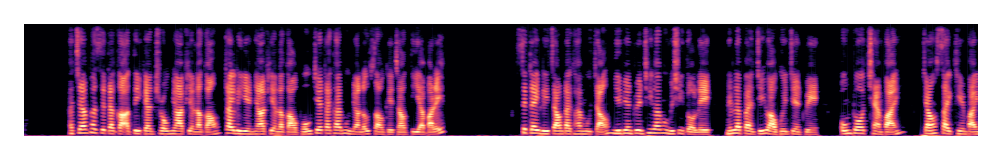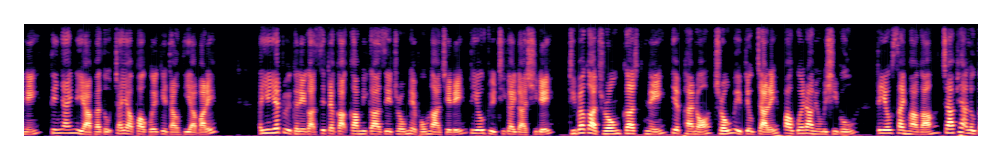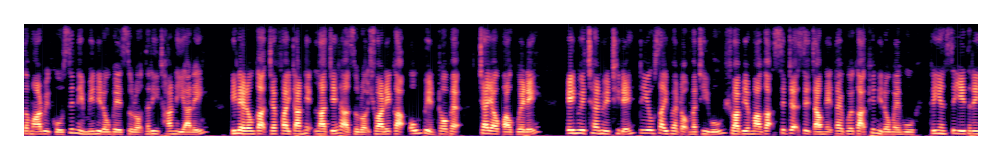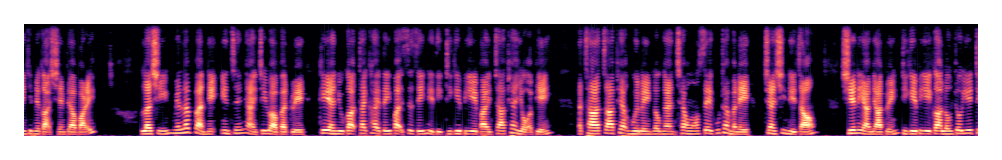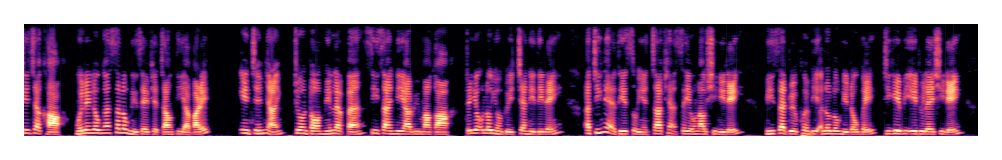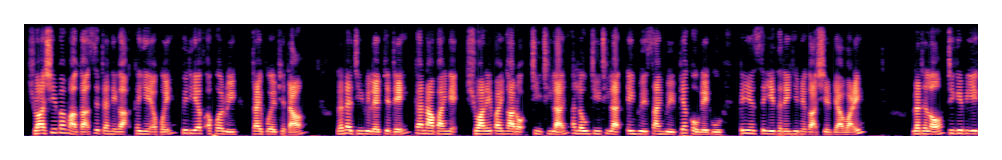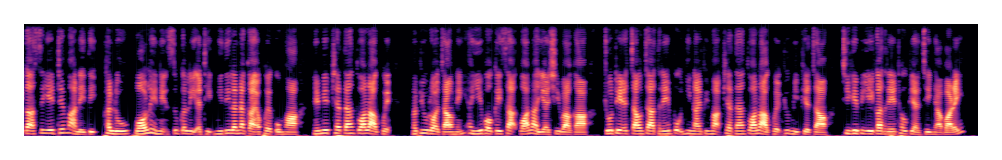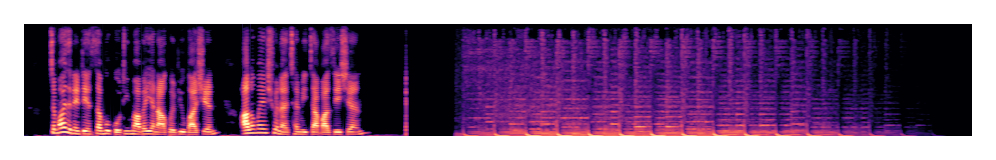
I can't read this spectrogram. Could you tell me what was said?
အကြမ်းဖက်စစ်တပ်ကအသေးကန်ဒရုန်းများဖြင့်၎င်းတိုက်လျင်များဖြင့်၎င်းဘုံကျဲတိုက်ခိုက်မှုများလှုပ်ဆောင်ခဲ့ကြောင်းသိရပါတယ်။စစ်တပ်လေကြောင်းတိုက်ခိုက်မှုကြောင့်မြေပြင်တွင်ထိခိုက်မှုမရှိတော့လဲမြလက်ပတ်ကျေးရွာဝင်းကျင်တွင်အုံတော်ချံပိုင် ကျောင်းဆိုင်ခင်းပိုင်းနဲ့တင်းញိုင်းနေရာဘက်သို့ကြားရောက်ပောက်ကွဲခဲ့ကြောင်းသိရပါတယ်။အရင်ရက်တွေကလေးကစစ်တပ်ကကာမီကာဇေဒရုန်းနဲ့ဖုံးလာချေတဲ့တရုတ်တွေထိခိုက်တာရှိတယ်။ဒီဘက်က drone gas နဲ့ပြစ်ဖမ်းတော့ drone တွေပြုတ်ကြတယ်ပောက်ကွဲတာမျိုးမရှိဘူး။တရုတ်ဆိုင်မှာကကြားဖြတ်အလုပ်သမားတွေကိုစစ်နေမင်းနေတုံးပဲဆိုတော့သတိထားနေရတယ်။ဒီလေတုံးက jet fighter နဲ့လာကျဲတာဆိုတော့ရွာတွေက အုံးပင်တော့ဘက်ကြားရောက်ပောက်ကွဲတယ် အိမ်တွေချမ်းတွေထိတယ်တရုတ်ဆိုင်ဘက်တော့မထိဘူးရွာပြမှာကစစ်တပ်စစ်ကြောင်းနဲ့တိုက်ပွဲကဖြစ်နေတော့မယ်ဟုကရင်စည်ရေးသတင်းချင်းမြစ်ကရှင်းပြပါတယ်လက်ရှိမင်းလက်ပတ်နှင့်အင်ဂျင်မြိုင်ကျေးရွာဘက်တွင် KNU ကတိုက်ခိုက်သိမ်းပိုက်စစ်ဆေးနေသည့် DKBA ပိုင်းကြားဖြတ်ရုံအပြင်အခြားကြားဖြတ်ငွေလိမ်လုပ်ငန်းခြံဝန်၁၀ခုထပ်မံကြန့်ရှိနေကြောင်းရင်းနေရများတွင် DKBA ကလုံခြုံရေးတင်းကျပ်ခါငွေလိမ်လုပ်ငန်းဆက်လုပ်နေစေဖြစ်ကြောင်းသိရပါတယ်။အင်ဂျင်မြိုင်ကျွန်းတော်မင်းလက်ပံစီဆိုင်နေရာတွေမှာကတရုတ်အလုပ်ရုံတွေကျန်နေသေးတယ်။ အကြီးနဲ့အသေးဆိုရင်ကြားဖြန့်စေယုံလောက်ရှိနေတယ်။မီးဆက်တွေဖွင့်ပြီးအလုပ်လုပ်နေတော့ပဲ DKBA တွေလည်းရှိတယ်။ရွာရှိဘက်မှာကစစ်တပ်တွေကကရင်အဖွဲ့ PDF အဖွဲ့တွေတိုက်ပွဲဖြစ်တာလက်နက်ကြီးတွေလည်းဖြစ်တယ်။ကန္နာပိုင်းနဲ့ရွာတွေပိုင်းကတော့ကြည်ထီလိုက်အလုံးကြီးထီလိုက်အိမ်တွေဆိုင်တွေပြက်ကုန်တယ်ဟုကရင်စည်ရည်တဲ့ရင်းမြစ်ကရှင်းပြပါဗျ။လက်တလော DKBA ကစည်ရည်တင်းမာနေသည့်ဖလူဝေါလင်နှင့်စုကလီအထိမြည်သည့်လက်နက်ကိုင်အဖွဲ့ကိုမှနေမီဖြတ်တန်းသွားလာခွင့်မပြုတော့ကြောင်းနှင့်အရေးပေါ်ကိစ္စသွားလာရရှိပါက ကြိုတင်အကြောင်းကြားသတင်းပို့ညှိနှိုင်းပြီးမှဖြတ်တန်းသွားလာခွင့်ပြုမိဖြစ်ကြောင်း TKPA ကသတင်းထုတ်ပြန်ကြေညာပါတယ်။ကျမတဲ့တင်ဆက်မှုကိုဒီမှာပဲရနာခွင့်ပြုပါရှင်။အားလုံးပဲရွှင်လန်းချမ်းမြေကြပါစေရှင်။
